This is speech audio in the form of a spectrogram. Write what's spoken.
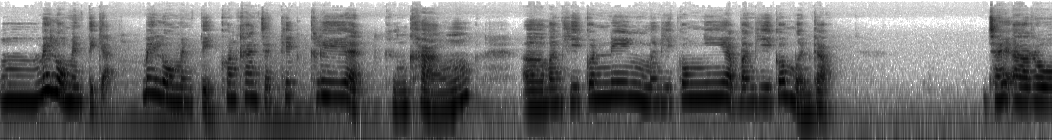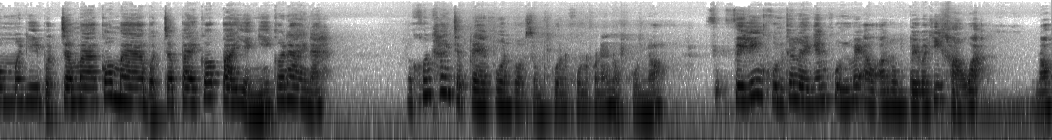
อืมไม่โรแมนติกอะไม่โรแมนติกค่อนข้างจะคิดเครียดขึงขัง เออบางทีก็นิ่ง บางทีก็เงียบ บางทีก็เหมือนกับ ใช้อารมณ์บางทีบทจะมาก็มาบทจะไปก็ไปอย่างนี้ก็ได้นะค่อนข้างจะแปรปรวนพอสมควรคนคนนั้นของคุณเนาะฟีลลิ่งคุณก็เลยงั้นคุณไม่เอาอารมณ์ไปไว้ที่เขาอะเนาะ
